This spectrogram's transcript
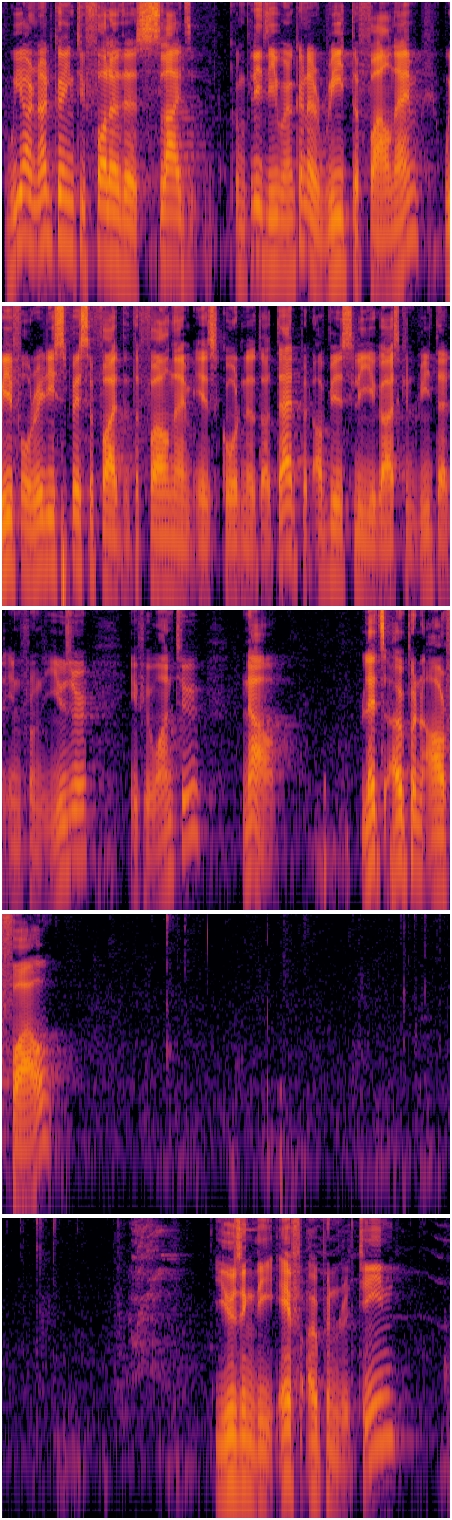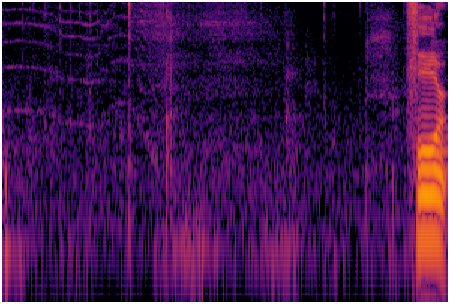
we are not going to follow the slides completely. We're not going to read the file name. We've already specified that the file name is coordinate.dat, but obviously you guys can read that in from the user if you want to. Now, let's open our file. Using the F open routine. for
